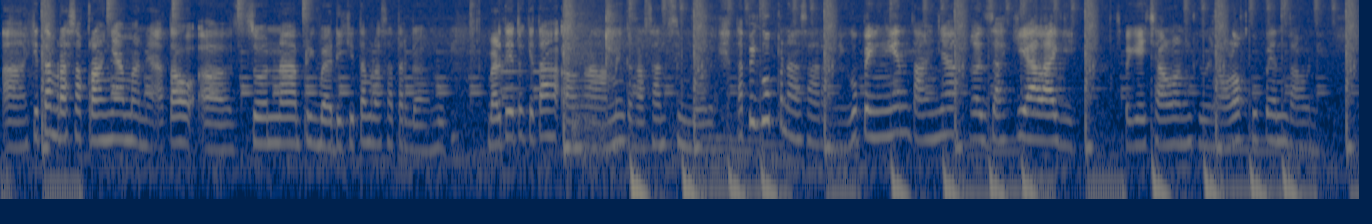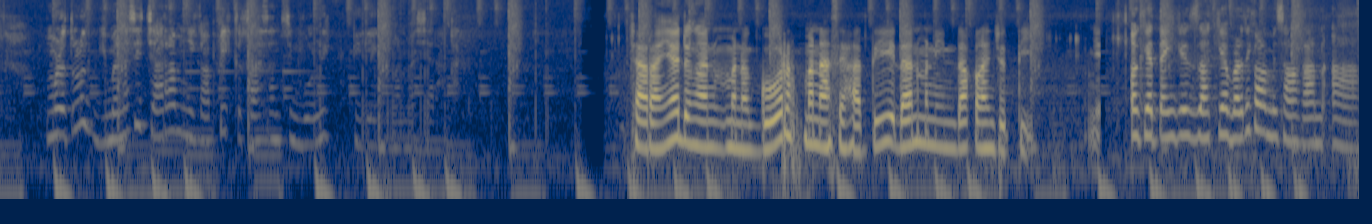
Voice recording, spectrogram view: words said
uh, kita merasa kurang nyaman ya atau uh, zona pribadi kita merasa terganggu. Berarti itu kita uh, ngalamin kekerasan simbolik. Tapi gue penasaran nih gue pengen tanya ke Zakia lagi sebagai calon kriminolog gue pengen tahu nih menurut lu gimana sih cara menyikapi kekerasan simbolik di lingkungan masyarakat caranya dengan menegur menasehati dan menindaklanjuti Oke, thank you Zakia. Berarti kalau misalkan ah,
